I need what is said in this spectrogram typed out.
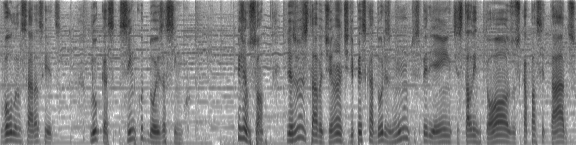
vou lançar as redes. Lucas 5, 2 a 5. Vejam só, Jesus estava diante de pescadores muito experientes, talentosos, capacitados,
